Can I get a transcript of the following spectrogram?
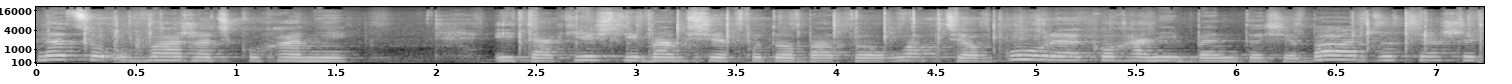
na co uważać, kochani. I tak, jeśli Wam się podoba, to łapcia w górę, kochani, będę się bardzo cieszyć.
